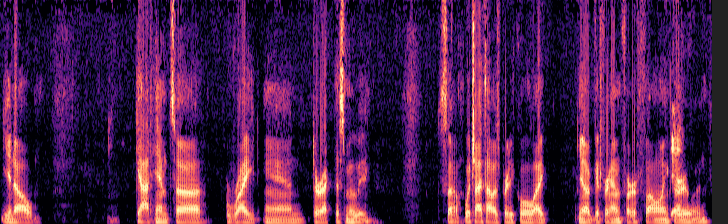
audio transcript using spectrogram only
you know got him to write and direct this movie. So, which I thought was pretty cool. Like, you know, good for him for following yeah. through and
